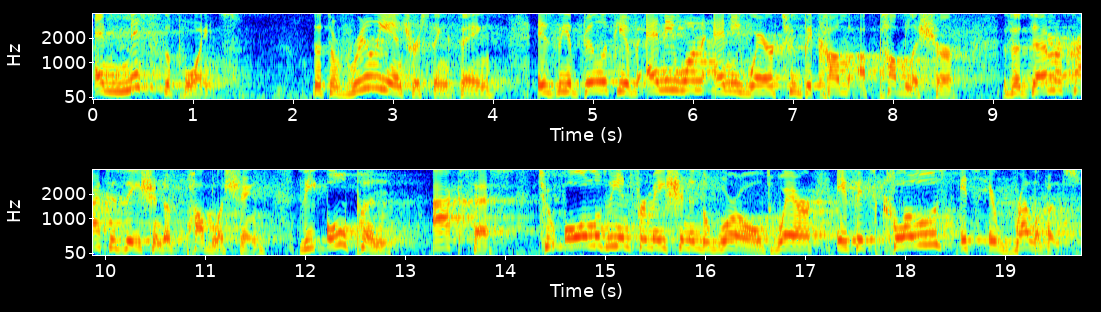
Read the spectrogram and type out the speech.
and miss the point that the really interesting thing is the ability of anyone anywhere to become a publisher, the democratization of publishing, the open access to all of the information in the world where if it's closed, it's irrelevant.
